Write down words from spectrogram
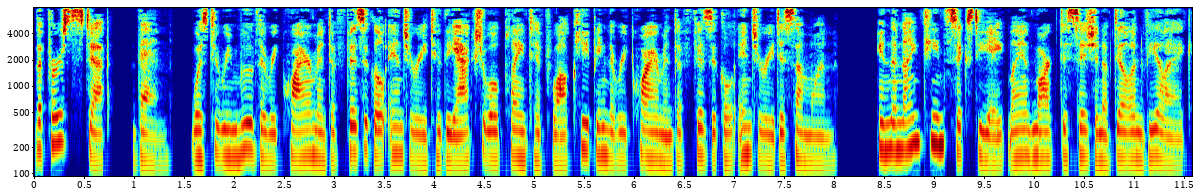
The first step, then, was to remove the requirement of physical injury to the actual plaintiff while keeping the requirement of physical injury to someone. In the 1968 landmark decision of Dillon v. Legg,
